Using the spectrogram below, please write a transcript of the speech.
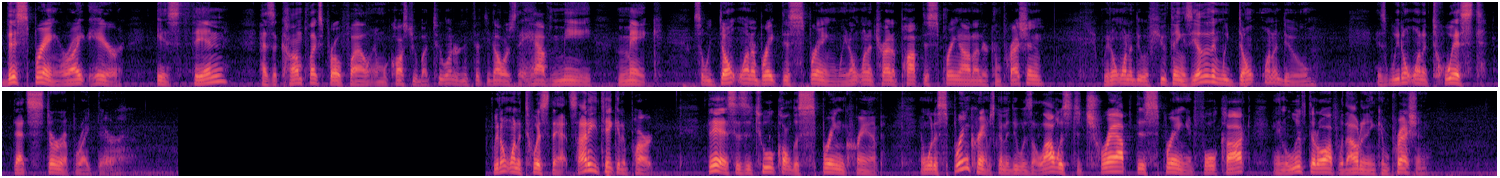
This spring right here is thin, has a complex profile, and will cost you about $250 to have me make. So we don't want to break this spring. We don't want to try to pop this spring out under compression. We don't want to do a few things. The other thing we don't want to do is we don't want to twist that stirrup right there. We don't want to twist that. So how do you take it apart? This is a tool called a spring cramp. And what a spring cramp is going to do is allow us to trap this spring at full cock and lift it off without any compression.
